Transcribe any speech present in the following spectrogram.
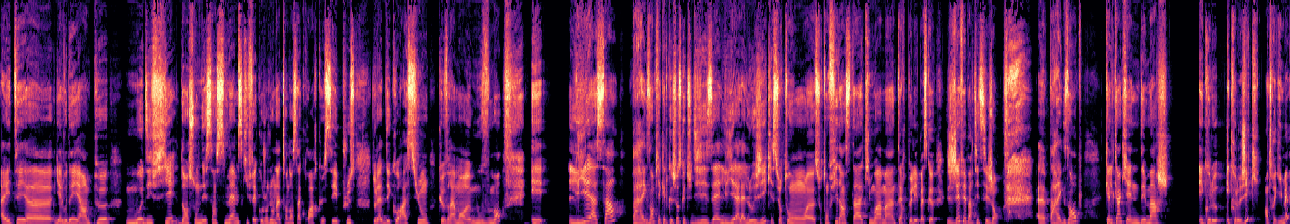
a été euh, galvaudée et un peu modifiée dans son essence même, ce qui fait qu'aujourd'hui on a tendance à croire que c'est plus de la décoration que vraiment un mouvement. Et lié à ça, par exemple, il y a quelque chose que tu disais lié à la logique sur ton euh, sur ton feed Insta qui moi m'a interpellé parce que j'ai fait partie de ces gens. Euh, par exemple, quelqu'un qui a une démarche écolo écologique entre guillemets,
